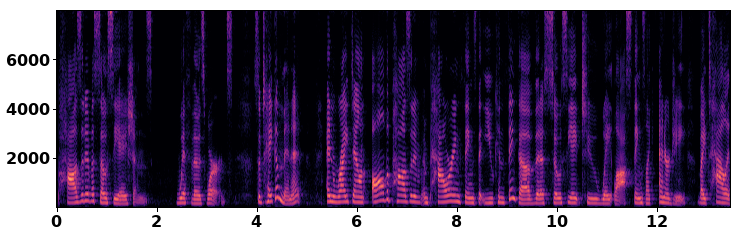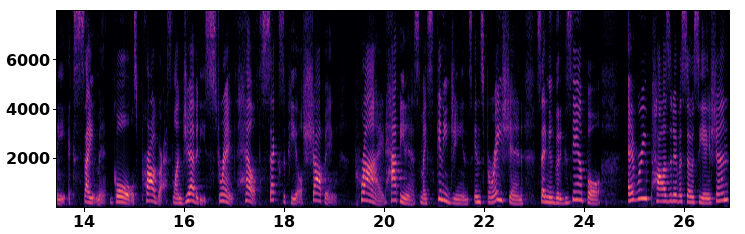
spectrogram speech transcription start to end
positive associations with those words. So take a minute and write down all the positive, empowering things that you can think of that associate to weight loss. Things like energy, vitality, excitement, goals, progress, longevity, strength, health, sex appeal, shopping, pride, happiness, my skinny jeans, inspiration, setting a good example. Every positive association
